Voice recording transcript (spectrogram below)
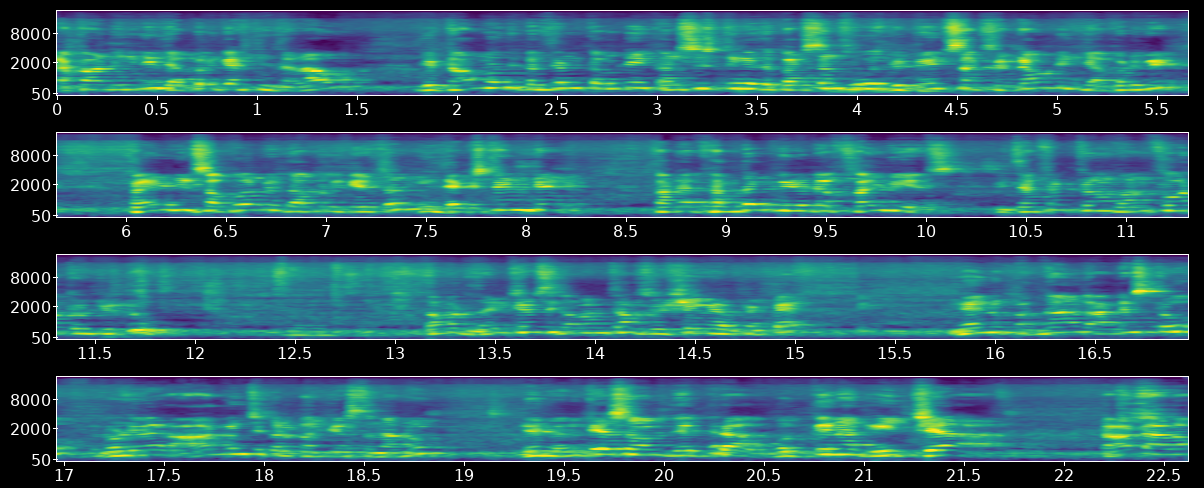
Accordingly, the application is allowed. The term of the present committee consisting of the persons whose details are set out in the affidavit filed in support of the application is extended for a further period of five years. With effect from 1 4 22. తమరు దయచేసి గమనించాల్సిన విషయం ఏమిటంటే నేను పద్నాలుగు ఆగస్టు రెండు వేల ఆరు నుంచి ఇక్కడ పనిచేస్తున్నాను. నేను వెంకటేశ్వర స్వామి దగ్గర మొక్కిన రీత్యా టాటాలో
